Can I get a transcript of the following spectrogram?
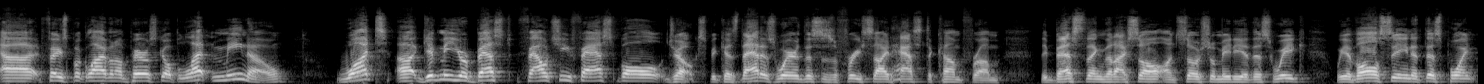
uh, Facebook Live and on Periscope, let me know what? Uh, give me your best Fauci fastball jokes because that is where this is a free site has to come from. The best thing that I saw on social media this week. We have all seen at this point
